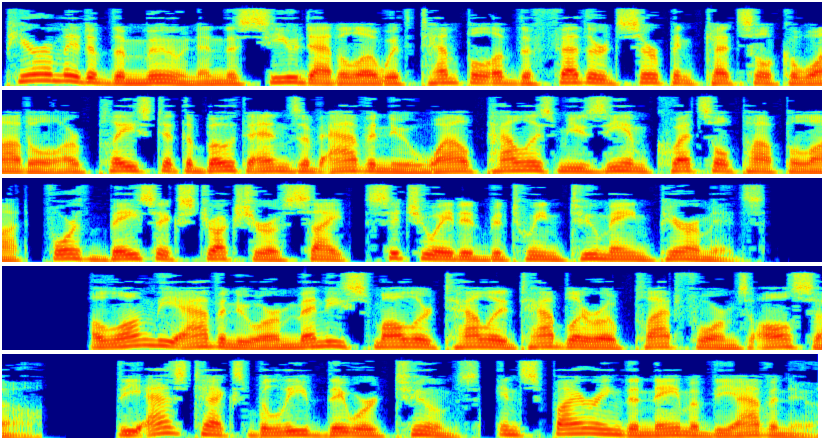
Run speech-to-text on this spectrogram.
Pyramid of the Moon and the Ciudadela with Temple of the Feathered Serpent Quetzalcoatl are placed at the both ends of avenue while Palace Museum Quetzalpapalotl, fourth basic structure of site, situated between two main pyramids. Along the avenue are many smaller talud tablero platforms also. The Aztecs believed they were tombs, inspiring the name of the avenue.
